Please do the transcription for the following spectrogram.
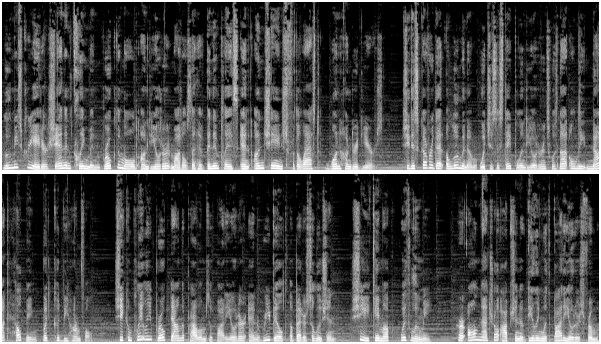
Lume's creator, Shannon Klingman, broke the mold on deodorant models that have been in place and unchanged for the last 100 years. She discovered that aluminum, which is a staple in deodorants, was not only not helping, but could be harmful. She completely broke down the problems of body odor and rebuilt a better solution. She came up with Lume. Her all natural option of dealing with body odors from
